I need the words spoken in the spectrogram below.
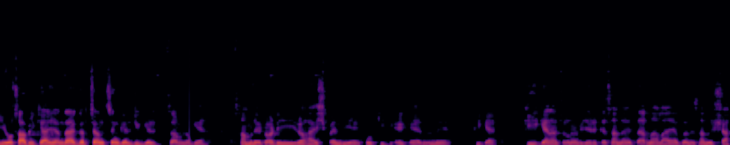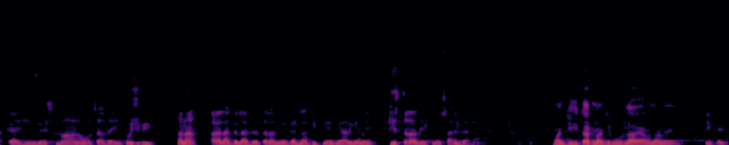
ਈਓ ਸਾਹਿਬ ਵੀ ਕਿਹਾ ਜਾਂਦਾ ਹੈ। ਗੁਰਚੰਦ ਸਿੰਘ ਗਿੱਲ ਜੀ ਗਿੱਲ ਸਾਹਿਬ ਨੂੰ ਗਿਆ। ਸਾਹਮਣੇ ਤੁਹਾਡੀ ਰਹਾਇਸ਼ ਪੈਂਦੀ ਹੈ, ਕੋਠੀ ਇਹ ਕਹਿ ਦਿੰਦੇ ਆ, ਠੀਕ ਹੈ? ਕੀ ਕਹਿਣਾ ਚਾਹੁੰਦੇ ਵੀ ਜਿਹੜੇ ਕਿਸਾਨਾਂ ਨੇ ਧਰਨਾ ਲਾਇਆ, ਉਹ ਕਹਿੰਦੇ ਸਾਨੂੰ ਸ਼ੱਕ ਹੈ ਜੀ, ਉਰੇ ਸਮਾਨ ਹੋ ਸਕਦਾ ਜੀ ਕੁਝ ਵੀ, ਹਨਾ? ਅਲੱਗ-ਅਲੱਗ ਤਰ੍ਹਾਂ ਦੀਆਂ ਗੱਲਾਂ ਕੀਤੀਆਂ ਜਾ ਰਹੀਆਂ ਨੇ, ਕਿਸ ਤਰ੍ਹਾਂ ਦੇਖਦੇ ਹੋ ਸਾਰੀ ਗੱਲ? ਹਾਂਜੀ, ਧਰਨਾ ਜ਼ਰੂਰ ਲਾਇਆ ਉਹਨਾਂ ਨੇ। ਠੀਕ ਹੈ ਜੀ।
